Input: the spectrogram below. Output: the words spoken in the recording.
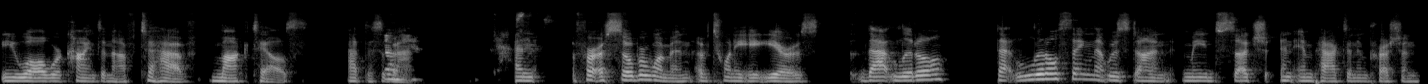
you all were kind enough to have mocktails at this oh, event. Yes. And for a sober woman of 28 years, that little that little thing that was done made such an impact and impression.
